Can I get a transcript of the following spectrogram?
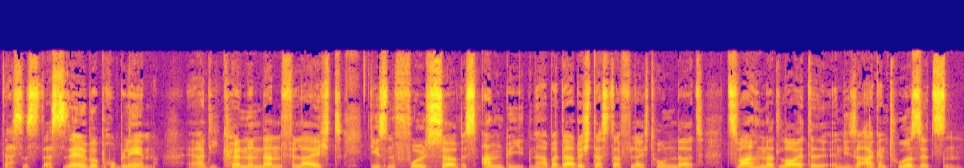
Das ist dasselbe Problem. Ja, die können dann vielleicht diesen Full-Service anbieten, aber dadurch, dass da vielleicht 100, 200 Leute in dieser Agentur sitzen,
